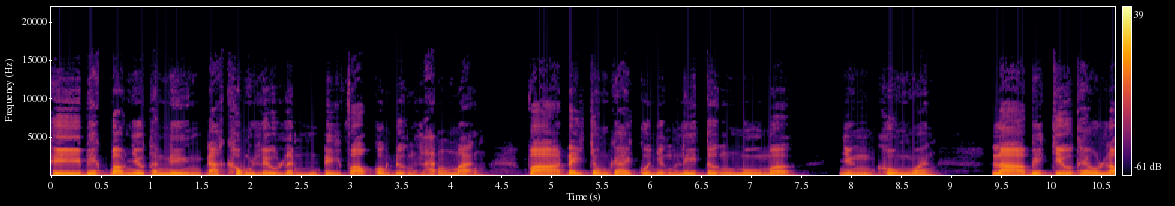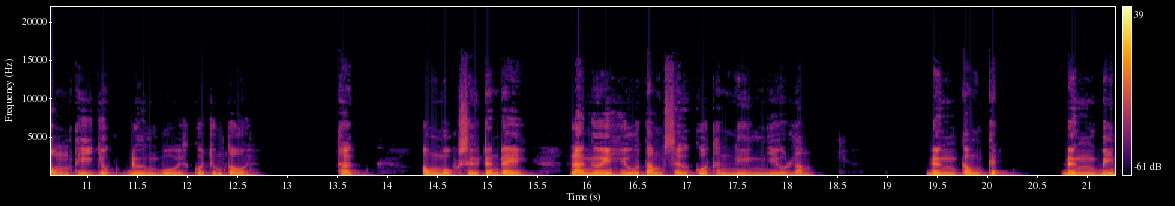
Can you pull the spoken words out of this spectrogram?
thì biết bao nhiêu thanh niên đã không liều lĩnh đi vào con đường lãng mạn và đầy chông gai của những lý tưởng mù mờ, nhưng khôn ngoan, là biết chịu theo lòng thị dục đương bụi của chúng tôi. Thật, ông mục sư trên đây là người hiểu tâm sự của thanh niên nhiều lắm. Đừng công kích, đừng biếm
